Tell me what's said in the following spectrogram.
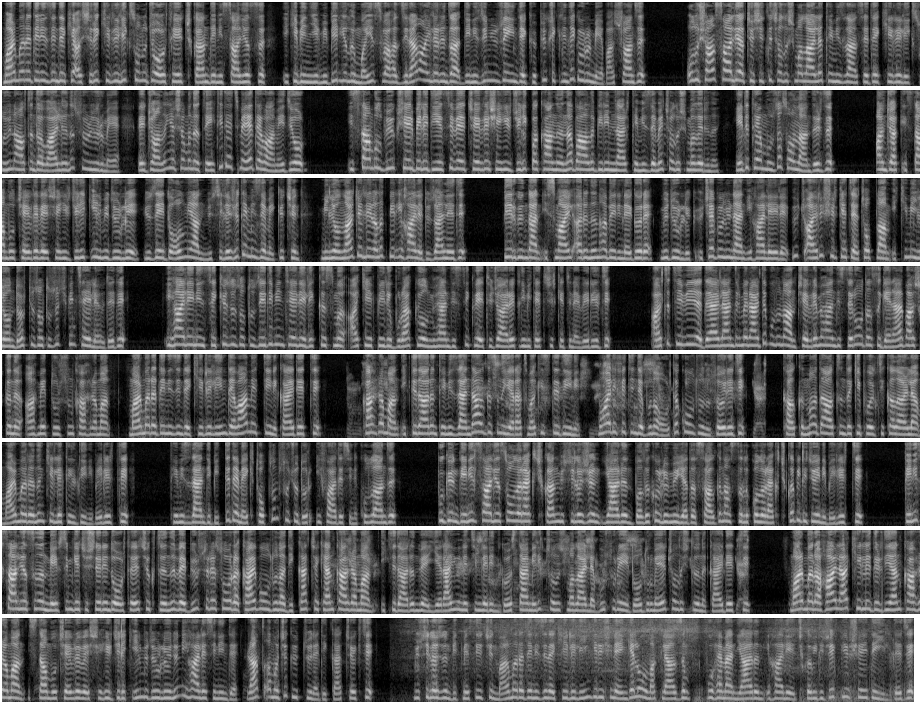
Marmara Denizi'ndeki aşırı kirlilik sonucu ortaya çıkan deniz salyası 2021 yılı Mayıs ve Haziran aylarında denizin yüzeyinde köpük şeklinde görülmeye başlandı. Oluşan salya çeşitli çalışmalarla temizlense de kirlilik suyun altında varlığını sürdürmeye ve canlı yaşamını tehdit etmeye devam ediyor. İstanbul Büyükşehir Belediyesi ve Çevre Şehircilik Bakanlığı'na bağlı birimler temizleme çalışmalarını 7 Temmuz'da sonlandırdı. Ancak İstanbul Çevre ve Şehircilik İl Müdürlüğü yüzeyde olmayan müsilajı temizlemek için milyonlarca liralık bir ihale düzenledi. Bir günden İsmail Arı'nın haberine göre müdürlük 3'e bölünen ihaleyle 3 ayrı şirkete toplam 2 milyon 433 bin TL ödedi. İhalenin 837 bin TL'lik kısmı AKP'li Burak Yol Mühendislik ve Ticaret Limited şirketine verildi. Artı TV'ye değerlendirmelerde bulunan Çevre Mühendisleri Odası Genel Başkanı Ahmet Dursun Kahraman, Marmara Denizi'nde kirliliğin devam ettiğini kaydetti. Kahraman, iktidarın temizlendi algısını yaratmak istediğini, muhalefetin de buna ortak olduğunu söyledi. Kalkınma adı altındaki politikalarla Marmara'nın kirletildiğini belirtti. Temizlendi bitti demek toplum suçudur ifadesini kullandı. Bugün deniz salyası olarak çıkan müsilajın yarın balık ölümü ya da salgın hastalık olarak çıkabileceğini belirtti. Deniz salyasının mevsim geçişlerinde ortaya çıktığını ve bir süre sonra kaybolduğuna dikkat çeken kahraman, iktidarın ve yerel yönetimlerin göstermelik çalışmalarla bu süreyi doldurmaya çalıştığını kaydetti. Marmara hala kirlidir diyen kahraman, İstanbul Çevre ve Şehircilik İl Müdürlüğü'nün ihalesinin de rant amacı güttüğüne dikkat çekti. Müsilajın bitmesi için Marmara Denizi'ne kirliliğin girişine engel olmak lazım. Bu hemen yarın ihaleye çıkabilecek bir şey değil dedi.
